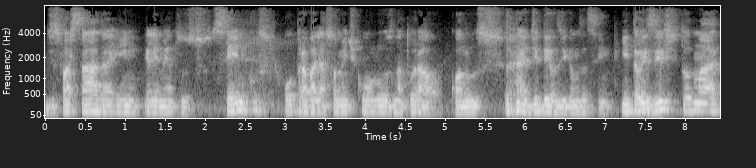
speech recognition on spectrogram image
disfarçada em elementos cênicos ou trabalhar somente com a luz natural, com a luz de Deus, digamos assim. Então existe todo uma,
